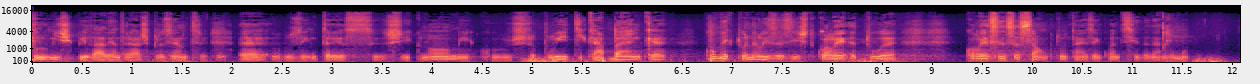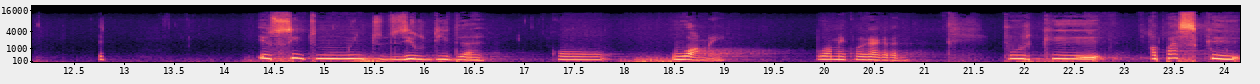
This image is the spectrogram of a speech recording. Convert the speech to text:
promiscuidade, entre aspas, entre uh, os interesses económicos, a política, a banca. Como é que tu analisas isto? Qual é a tua, qual é a sensação que tu tens enquanto cidadã do mundo? Eu sinto-me muito desiludida com o homem, o homem com H grande, porque ao passo que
